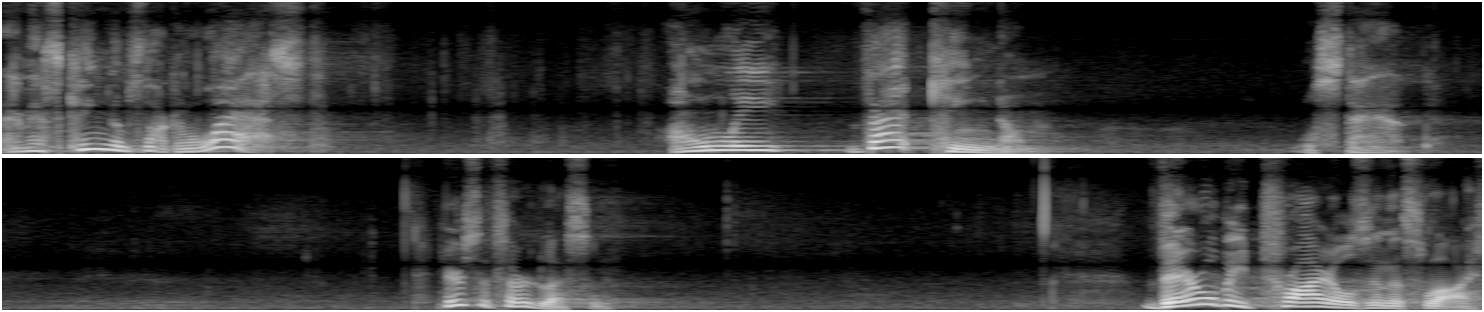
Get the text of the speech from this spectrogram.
And this kingdom's not going to last. Only that kingdom will stand. Here's the third lesson there will be trials in this life.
